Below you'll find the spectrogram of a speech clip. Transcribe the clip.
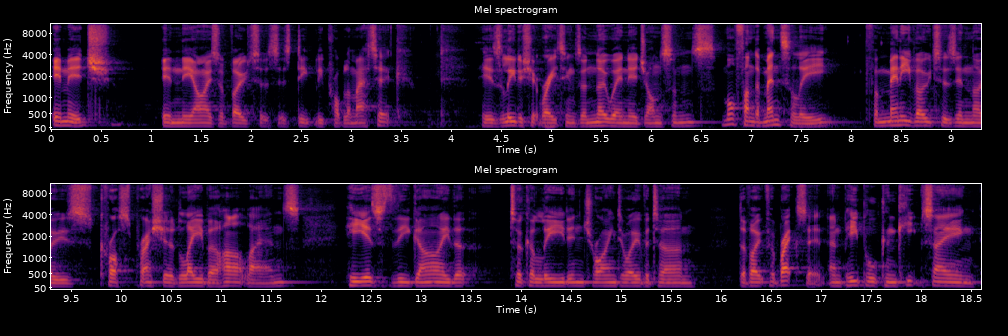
image in the eyes of voters is deeply problematic. His leadership ratings are nowhere near Johnson's. More fundamentally, for many voters in those cross pressured Labour heartlands, he is the guy that took a lead in trying to overturn the vote for Brexit. And people can keep saying,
